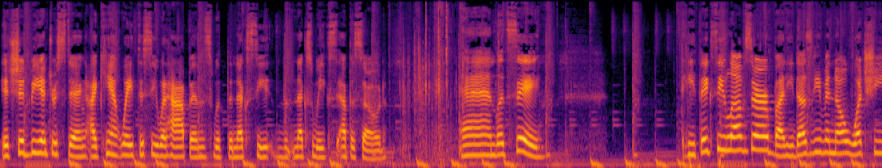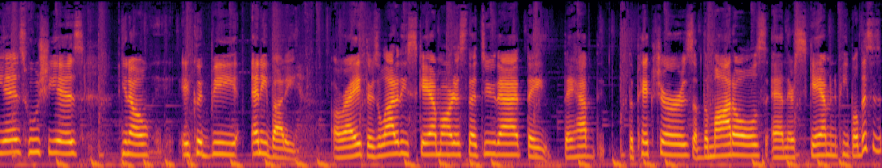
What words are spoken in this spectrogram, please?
It should be interesting. I can't wait to see what happens with the next se- the next week's episode. And let's see. He thinks he loves her, but he doesn't even know what she is, who she is. You know, it could be anybody. All right? There's a lot of these scam artists that do that. They they have the pictures of the models and they're scamming people. This is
